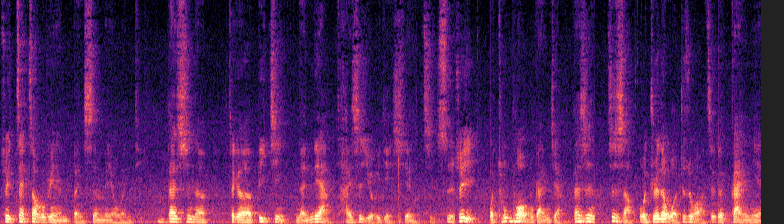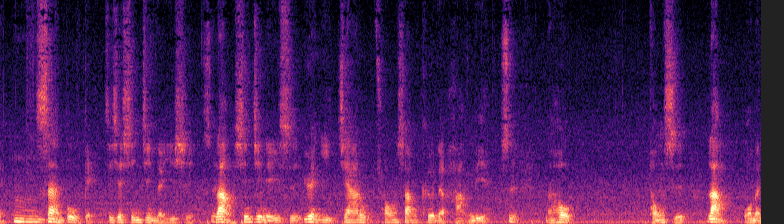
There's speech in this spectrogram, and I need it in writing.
所以在照顾病人本身没有问题，但是呢，这个毕竟能量还是有一点限制，是，所以我突破不敢讲，但是至少我觉得我就是把这个概念，嗯，散布给这些新进的医师，让新进的医师愿意加入创伤科的行列，是，然后同时让我们。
